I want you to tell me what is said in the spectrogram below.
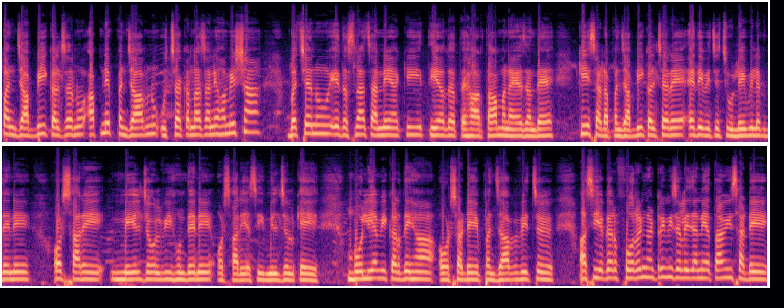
ਪੰਜਾਬੀ ਕਲਚਰ ਨੂੰ, ਆਪਣੇ ਪੰਜਾਬ ਨੂੰ ਉੱਚਾ ਕਰਨਾ ਚਾਹੁੰਦੇ ਹਾਂ। ਹਮੇਸ਼ਾ ਬੱਚਿਆਂ ਨੂੰ ਇਹ ਦੱਸਣਾ ਚਾਹੁੰਦੇ ਆ ਕਿ ਤੀਆਂ ਦਾ ਤਿਉਹਾਰ ਤਾਂ ਮਨਾਇਆ ਜਾਂਦਾ ਹੈ ਕਿ ਸਾਡਾ ਪੰਜਾਬੀ ਕਲਚਰ ਹੈ, ਇਹਦੇ ਵਿੱਚ ਝੂਲੇ ਵੀ ਲੱਗਦੇ ਨੇ ਔਰ ਸਾਰੇ ਮੇਲ ਜੋਲ ਵੀ ਹੁੰਦੇ ਨੇ ਔਰ ਸਾਰੇ ਅਸੀਂ ਮਿਲ ਜੁਲ ਕੇ ਬੋਲੀਆਂ ਵੀ ਕਰਦੇ ਹਾਂ ਔਰ ਸਾਡੇ ਪੰਜਾਬ ਵਿੱਚ ਅਸੀਂ ਅਗਰ ਫੋਰਨ ਕੰਟਰੀ ਵੀ ਚਲੇ ਜਾਂਦੇ ਹਾਂ ਤਾਂ ਵੀ ਸਾਡੇ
